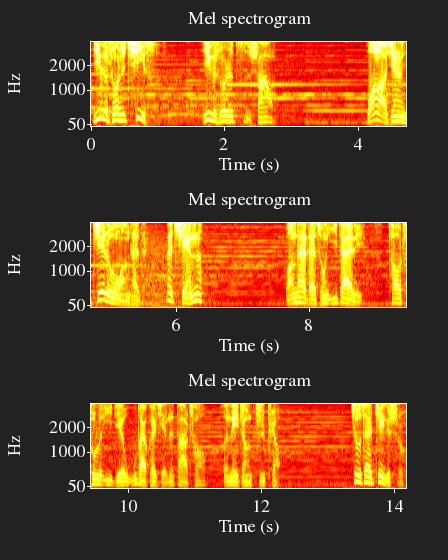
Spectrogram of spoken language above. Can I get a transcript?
一个说是气死的，一个说是自杀了。王老先生接着问王太太：“那钱呢？”王太太从衣袋里掏出了一叠五百块钱的大钞和那张支票。就在这个时候，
